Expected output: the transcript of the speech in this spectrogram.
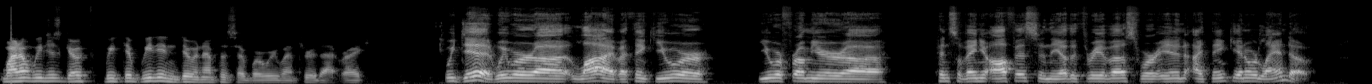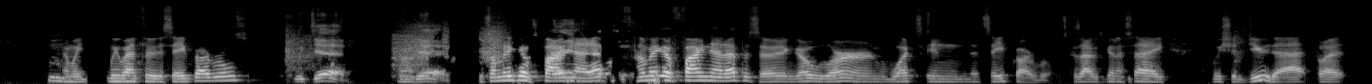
why don't we just go th- we did we didn't do an episode where we went through that right we did we were uh, live i think you were you were from your uh, pennsylvania office and the other three of us were in i think in orlando and we we went through the safeguard rules we did we huh. did Somebody go find that. Episode. Somebody go find that episode and go learn what's in the safeguard rules. Because I was going to say we should do that, but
